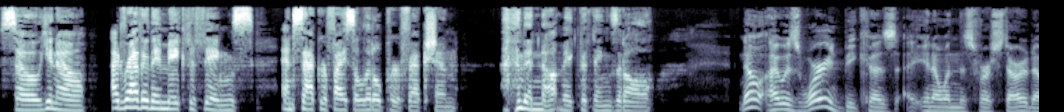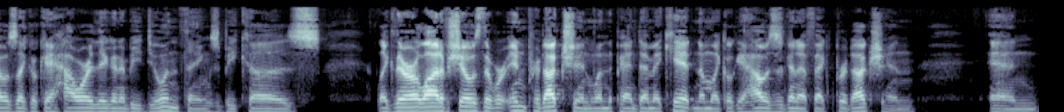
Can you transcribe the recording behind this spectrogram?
So, you know, I'd rather they make the things and sacrifice a little perfection than not make the things at all. No, I was worried because you know when this first started, I was like, okay, how are they going to be doing things? Because like there are a lot of shows that were in production when the pandemic hit, and I'm like, okay, how is this going to affect production? And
